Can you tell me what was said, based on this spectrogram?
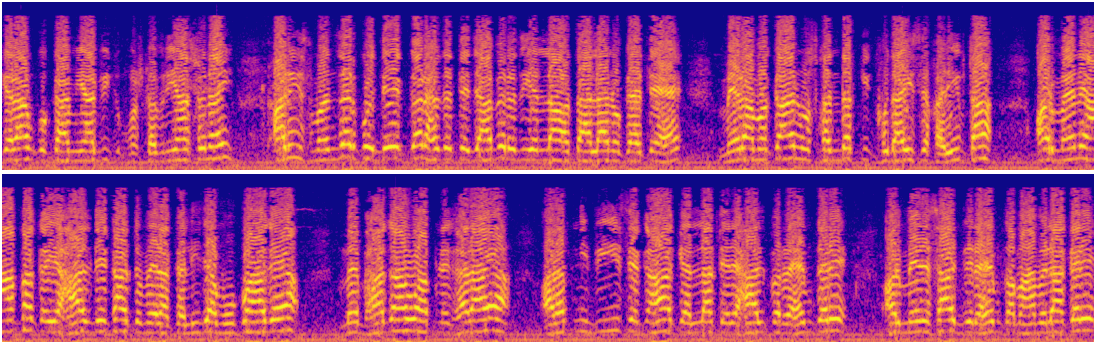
کرام کو کامیابی کی خوشخبریاں سنائی اور اس منظر کو دیکھ کر حضرت جابر رضی اللہ تعالیٰ نے کہتے ہیں، میرا مکان اس خندق کی کھدائی سے قریب تھا۔ اور میں نے آقا کا یہ حال دیکھا تو میرا کلیجہ منہ کو آ گیا۔ میں بھاگا ہوا اپنے گھر آیا اور اپنی بیوی سے کہا کہ اللہ تیرے حال پر رحم کرے اور میرے ساتھ بھی رحم کا معاملہ کرے۔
